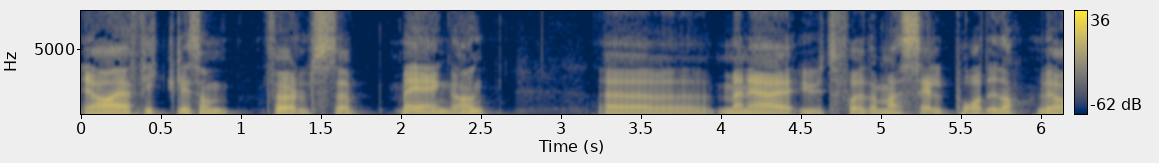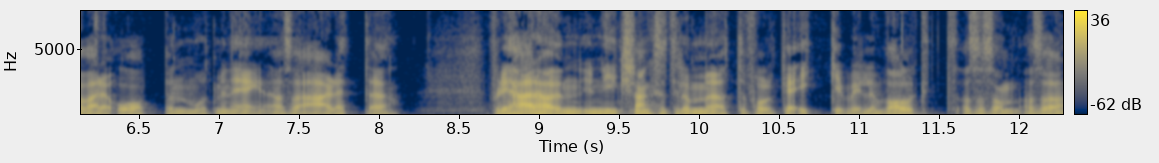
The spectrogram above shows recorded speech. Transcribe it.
Ja, jeg fikk liksom følelse med en gang, men jeg utfordra meg selv på de, da, ved å være åpen mot mine egne. Altså, er dette Fordi her har jeg en unik sjanse til å møte folk jeg ikke ville valgt. Altså sånn, altså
